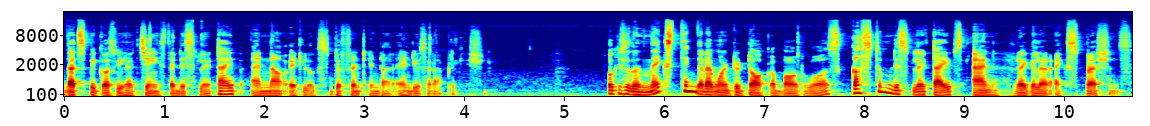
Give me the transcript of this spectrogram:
That's because we have changed the display type and now it looks different in our end user application. Okay, so the next thing that I wanted to talk about was custom display types and regular expressions.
